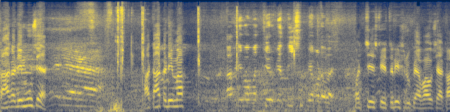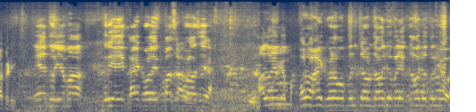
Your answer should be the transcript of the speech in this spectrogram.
કાકડી શું છે? આ કાકડીમાં? કાકડીમાં પચીસ રૂપિયા ત્રીસ રૂપિયા પડે પચીસથી ત્રીસ રૂપિયા ભાવ છે આ કાકડી. એ તુરિયામાં તુરિયા એક હાઈટ વાળા એક પાસઠ વાળા છે. હાલો એમાં ફરો હાઈટ વાળામાં પંચાવન દાવજો ભાઈ એક દાવજો તુરિયો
